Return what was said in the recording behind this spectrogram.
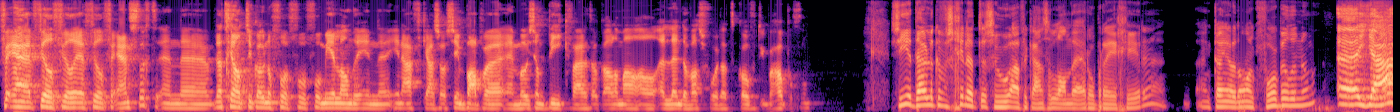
ver, veel, veel, veel verernstigd. En uh, dat geldt natuurlijk ook nog voor, voor, voor meer landen in, in Afrika, zoals Zimbabwe en Mozambique, waar het ook allemaal al ellende was voordat COVID überhaupt begon. Zie je duidelijke verschillen tussen hoe Afrikaanse landen erop reageren? En kan je dan ook voorbeelden noemen? Uh, ja,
